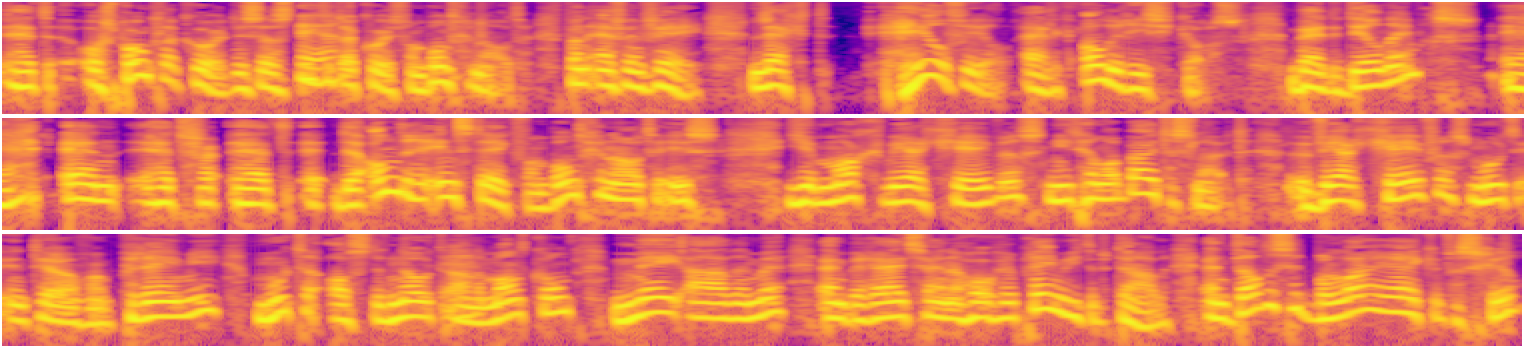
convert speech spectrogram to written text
het oorspronkelijk akkoord, dus dat is niet ja. het akkoord van bondgenoten, van FNV, legt heel veel, eigenlijk alle risico's, bij de deelnemers. Ja. En het, het, de andere insteek van bondgenoten is... je mag werkgevers niet helemaal buitensluiten. Werkgevers moeten in termen van premie... moeten als de nood aan de man komt... meeademen en bereid zijn een hogere premie te betalen. En dat is het belangrijke verschil.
